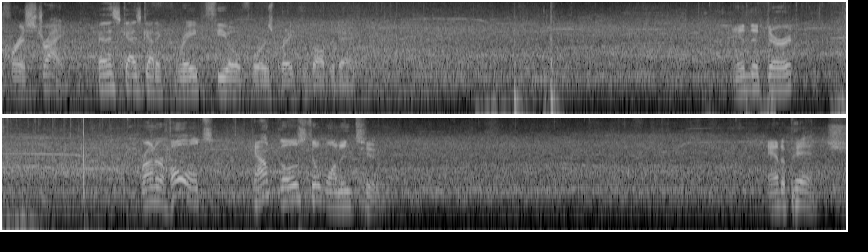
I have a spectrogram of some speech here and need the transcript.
for a strike. Man, this guy's got a great feel for his breaking ball today. In the dirt. Runner holds. Count goes to one and two. And a pitch.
